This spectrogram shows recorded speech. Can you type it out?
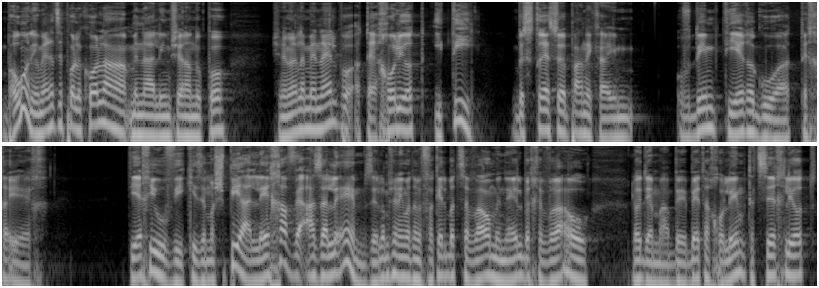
ברור, אני אומר את זה פה לכל המנהלים שלנו פה, שאני אומר למנהל פה, אתה יכול להיות איתי בסטרס ובפאניקה, אם עובדים, תהיה רגוע, תחייך, תהיה חיובי, כי זה משפיע עליך ואז עליהם. זה לא משנה אם אתה מפקד בצבא או מנהל בחברה או לא יודע מה, בבית החולים, אתה צריך להיות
